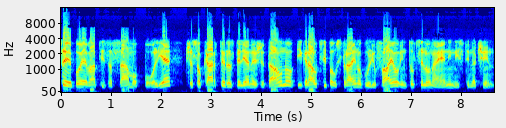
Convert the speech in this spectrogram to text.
se je bojevati za samo polje, če so karte razdeljene že davno, igravci pa ustrajno goljufajo in to celo na en in isti način.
